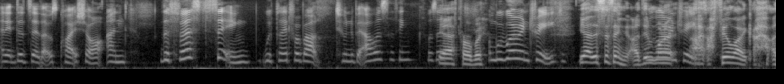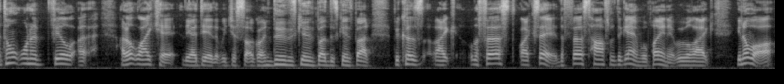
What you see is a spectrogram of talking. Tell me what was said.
And it did say that was quite short. And the first sitting, we played for about two and a bit hours. I think was it? yeah, probably. And we were intrigued. Yeah, this is the thing. I didn't We were want to. intrigued. I, I feel like I don't want to feel. I, I don't like it. The idea that we just sort of going, "Dude, this game's bad. This game's bad," because like the first, like I say, the first half of the game, we're playing it. We were like, you know what?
